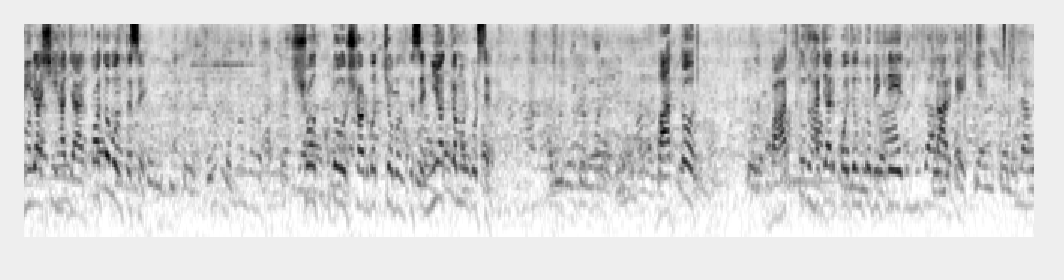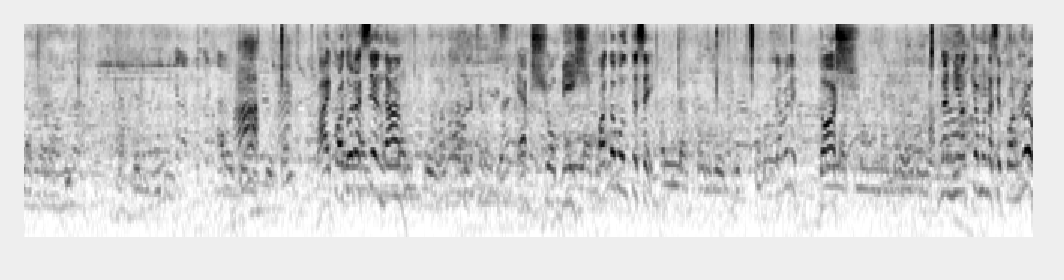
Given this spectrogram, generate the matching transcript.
বিরাশি হাজার। কত বলতেছে? সত্তর সর্বোচ্চ বলতেছে। নিয়ত কেমন করছেন? বাহাত্তর। বাহাত্তর? হাজার পর্যন্ত বিক্রির টার্গেট। ভাই, কত রাখছেন দাম? একশো বিশ। কত বলতেছে? দশ। আপনার নিয়ত কেমন আছে? পনেরো?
